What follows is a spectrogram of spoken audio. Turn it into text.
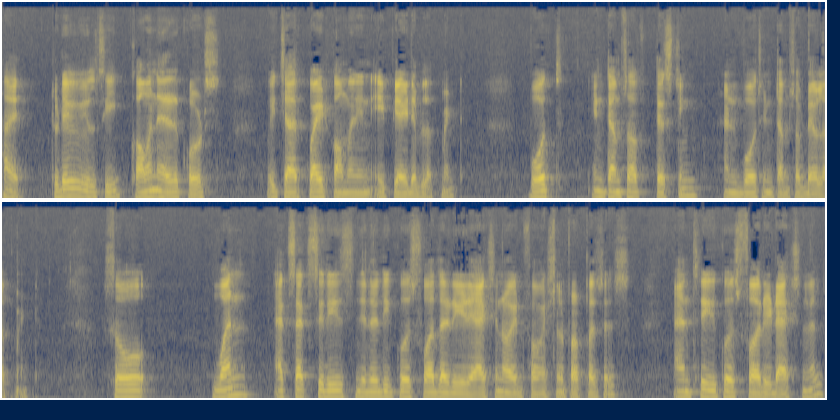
Hi, today we will see common error codes which are quite common in API development, both in terms of testing and both in terms of development. So, one exec series generally goes for the redirection or informational purposes, and 3 goes for redirectional,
